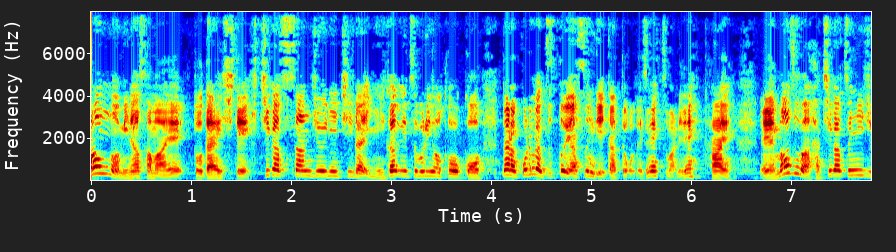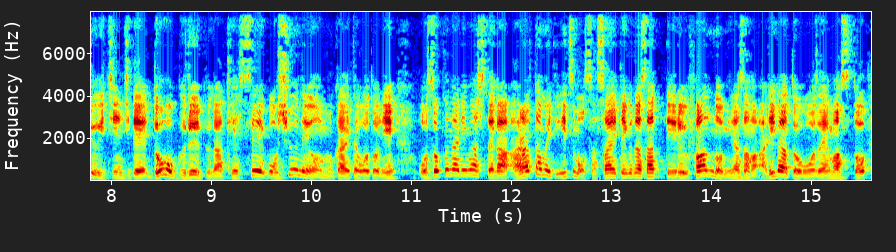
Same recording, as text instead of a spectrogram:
ファンの皆様へと題して7月30日以来2ヶ月ぶりの投稿。だからこれはずっと休んでいたってことですね。つまりね。はい。えーまずは8月21日で同グループが結成5周年を迎えたことに遅くなりましたが、改めていつも支えてくださっているファンの皆様ありがとうございますと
